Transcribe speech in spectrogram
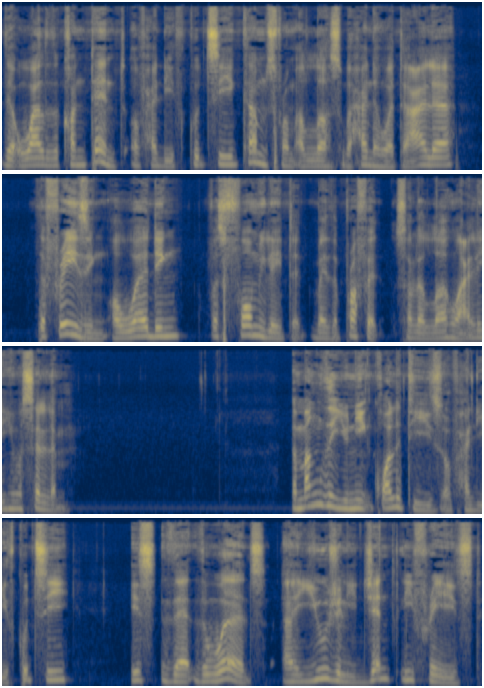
that while the content of Hadith Qudsi comes from Allah subhanahu wa ta'ala, the phrasing or wording was formulated by the Prophet sallallahu alaihi wasallam. Among the unique qualities of Hadith Qudsi is that the words are usually gently phrased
